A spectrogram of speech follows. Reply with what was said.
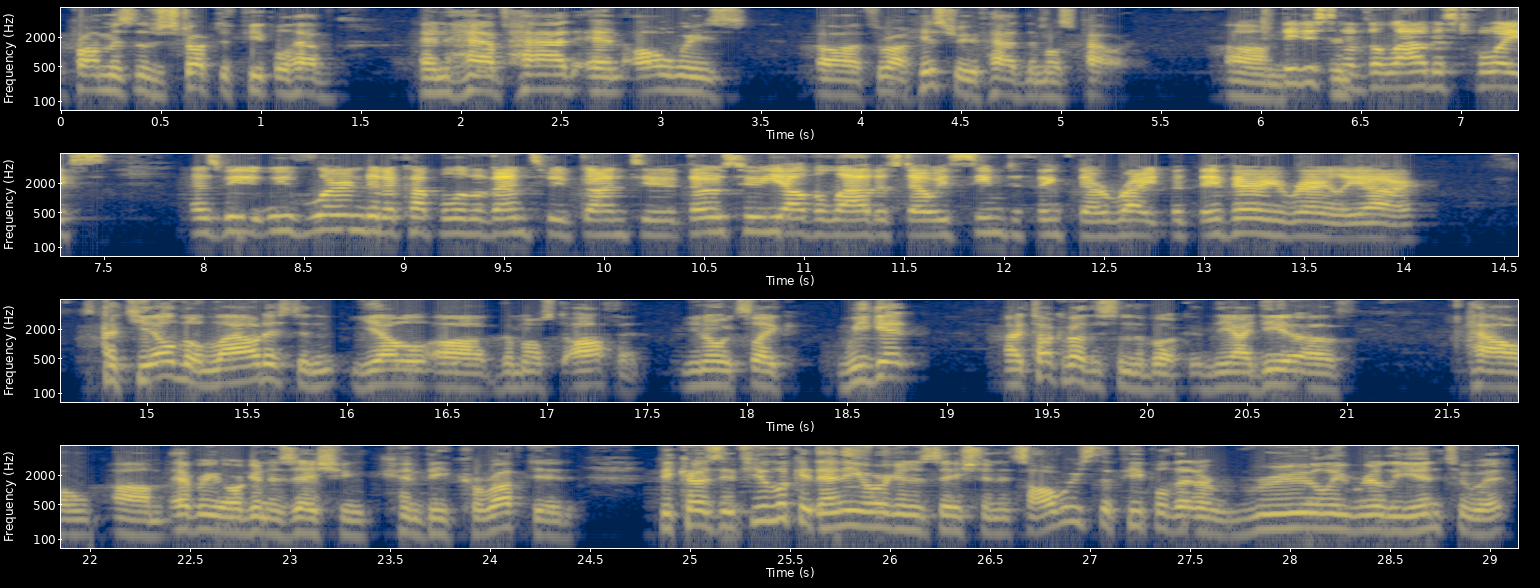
The problem is the destructive people have and have had and always uh, throughout history have had the most power. Um, they just have the loudest voice. As we, we've learned at a couple of events we've gone to, those who yell the loudest always seem to think they're right, but they very rarely are. It's yell the loudest and yell uh, the most often. You know, it's like we get, I talk about this in the book, and the idea of how um, every organization can be corrupted. Because if you look at any organization, it's always the people that are really, really into it,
